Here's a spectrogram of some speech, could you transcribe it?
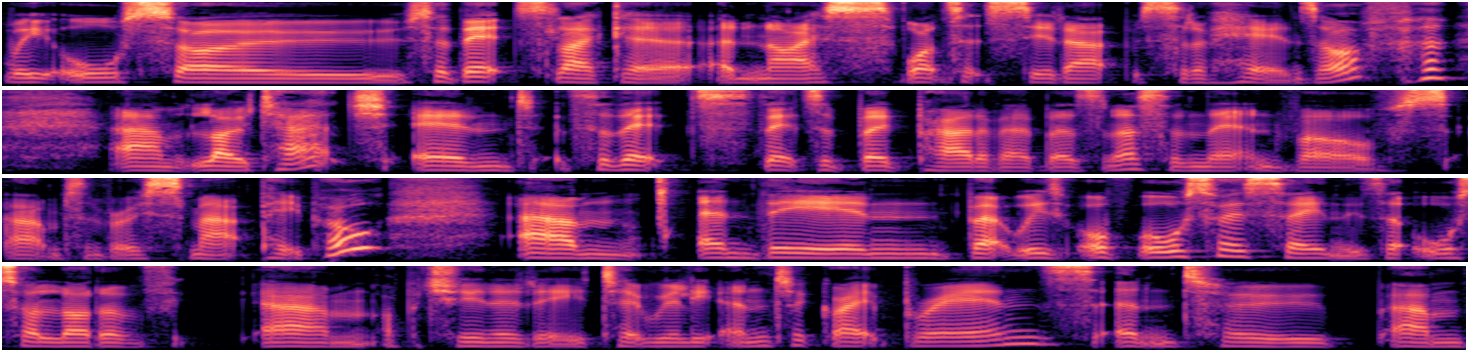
we also, so that's like a, a, nice, once it's set up, sort of hands off, um, low touch. And so that's that's a big part of our business, and that involves um, some very smart people. Um, and then, but we've also seen there's also a lot of um, opportunity to really integrate brands into um,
